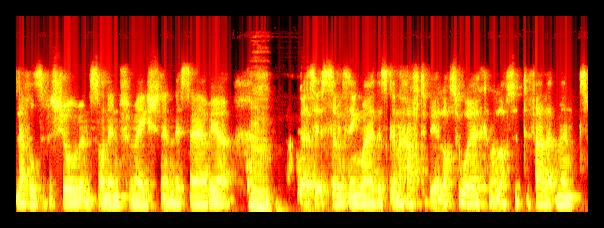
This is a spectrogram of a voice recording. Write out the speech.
levels of assurance on information in this area. Mm-hmm but it's something where there's going to have to be a lot of work and a lot of development.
